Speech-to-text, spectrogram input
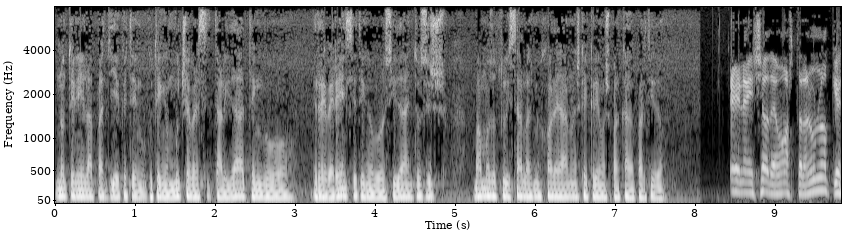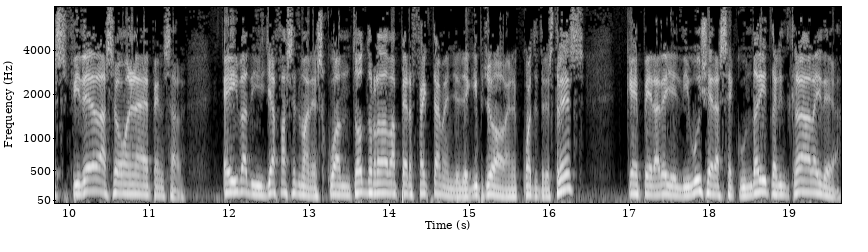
no tenía la plantilla que tengo, que tengo mucha versatilidad, tengo reverencia, tengo velocidad, entonces vamos a utilizar las mejores armas que queremos para cada partido. En això demostren uno que és fidel a la seva manera de pensar. Ell va dir ja fa setmanes, quan tot rodava perfectament i l'equip jugava en el 4-3-3, que per a ell el dibuix era secundari tenint clara la idea.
